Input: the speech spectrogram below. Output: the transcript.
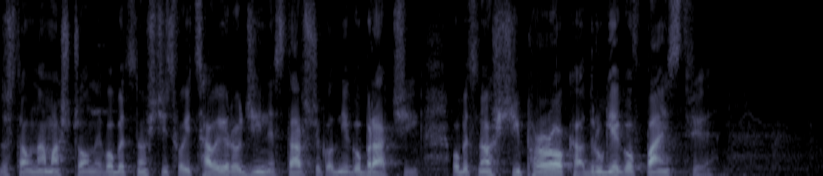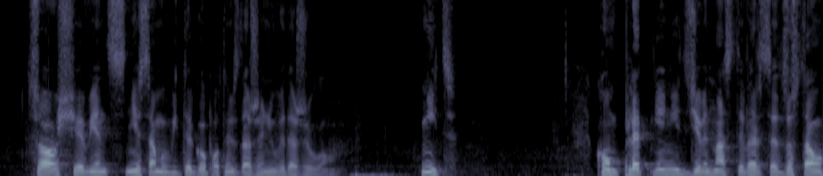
Został namaszczony w obecności swojej całej rodziny, starszych od niego braci, w obecności proroka, drugiego w państwie. Co się więc niesamowitego po tym zdarzeniu wydarzyło? Nic. Kompletnie nic. 19 werset. Został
